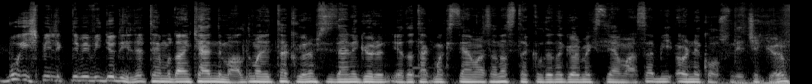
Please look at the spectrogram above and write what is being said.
Bu işbirlikli bir video değildir. Temu'dan kendim aldım. Hani takıyorum sizden de görün ya da takmak isteyen varsa nasıl takıldığını görmek isteyen varsa bir örnek olsun diye çekiyorum.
